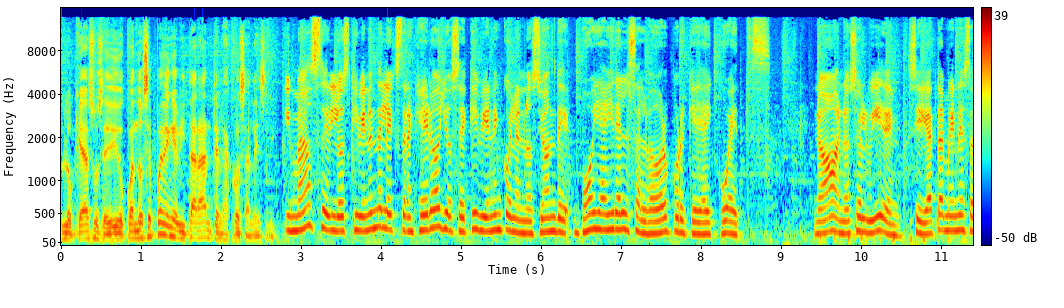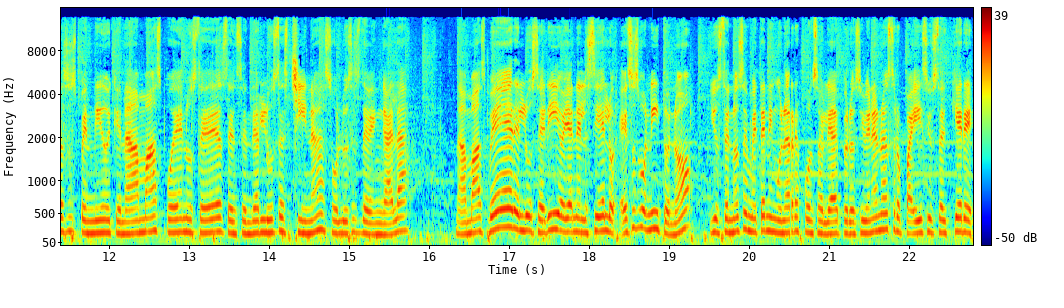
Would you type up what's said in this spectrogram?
lo que ha sucedido, cuando se pueden evitar antes las cosas, Leslie. Y más eh, los que vienen del extranjero, yo sé que vienen con la noción de voy a ir a El Salvador porque hay cohetes. No, no se olviden, si ya también está suspendido y que nada más pueden ustedes encender luces chinas o luces de bengala, Nada más ver el lucerío allá en el cielo, eso es bonito, ¿no? Y usted no se mete en ninguna responsabilidad, pero si viene a nuestro país y usted quiere,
